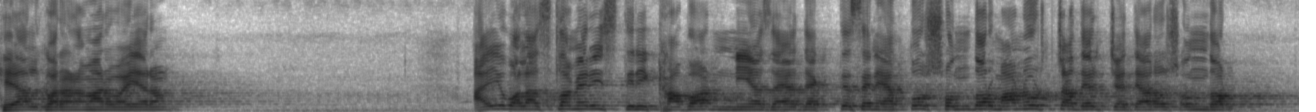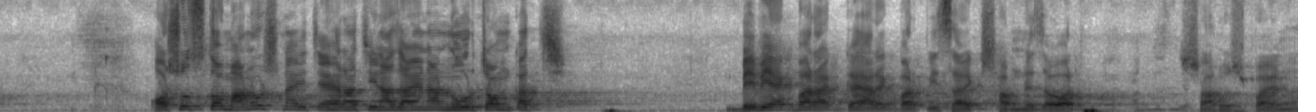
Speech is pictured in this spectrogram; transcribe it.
খেয়াল করেন আমার ভাইয়ারাম আইব আল ইসলামের স্ত্রী খাবার নিয়ে যায়, দেখতেছেন এত সুন্দর মানুষ, চাঁদের চাইতে আরও সুন্দর। অসুস্থ মানুষ নাই চেহারা চিনা যায় না, নূর চমকাচ্ছে। বেবি একবার আজ্ঞায়, আরেকবার পিছা এক সামনে যাওয়ার সাহস পায় না।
